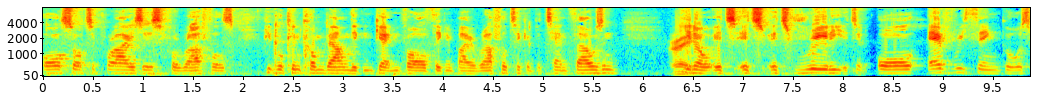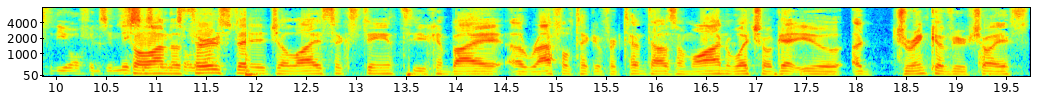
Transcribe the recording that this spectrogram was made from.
all sorts of prizes for raffles. People can come down. They can get involved. They can buy a raffle ticket for ten thousand. Right. You know, it's it's it's really it's an all everything goes for the orphans. And this so is on the it's all about. Thursday, July 16th, you can buy a raffle ticket for 10,000 won, which will get you a drink of your choice.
